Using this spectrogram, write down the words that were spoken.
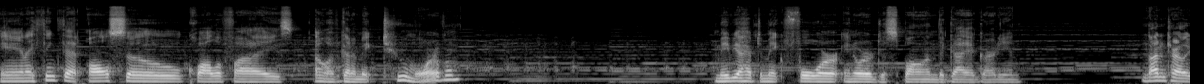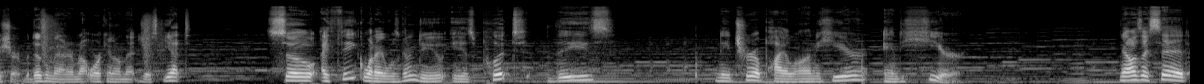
And I think that also qualifies... Oh, I've got to make two more of them? Maybe I have to make four in order to spawn the Gaia Guardian. Not entirely sure, but doesn't matter. I'm not working on that just yet. So I think what I was going to do is put these Natura Pylon here and here. Now, as I said,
